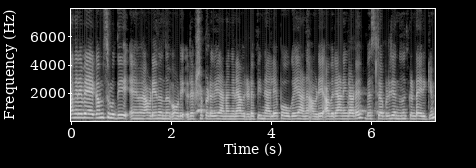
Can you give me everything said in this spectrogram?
അങ്ങനെ വേഗം ശ്രുതി അവിടെ നിന്ന് ഓടി രക്ഷപ്പെടുകയാണ്. അങ്ങനെ അവരുടെ പിന്നാലെ പോവുകയാണ്. അവിടെ അവരാണെങ്കിൽ അവിടെ ബസ് സ്റ്റോപ്പിൽ ചെന്ന് നിൽക്കണ്ടായിരിക്കും.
